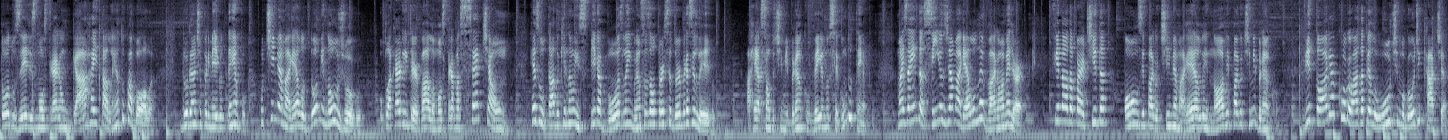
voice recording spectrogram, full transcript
Todos eles mostraram garra e talento com a bola. Durante o primeiro tempo, o time amarelo dominou o jogo. O placar do intervalo mostrava 7 a 1, resultado que não inspira boas lembranças ao torcedor brasileiro. A reação do time branco veio no segundo tempo, mas ainda assim os de amarelo levaram a melhor. Final da partida: 11 para o time amarelo e 9 para o time branco. Vitória coroada pelo último gol de Katia,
